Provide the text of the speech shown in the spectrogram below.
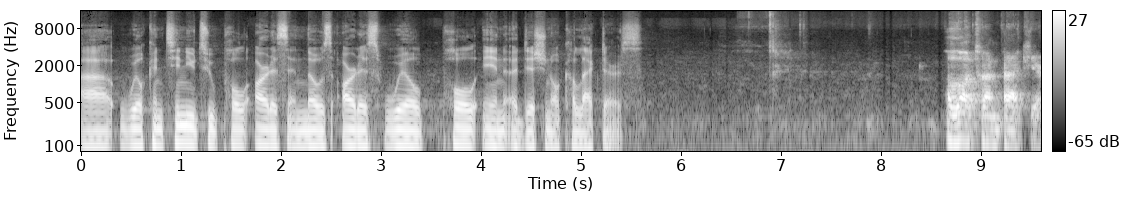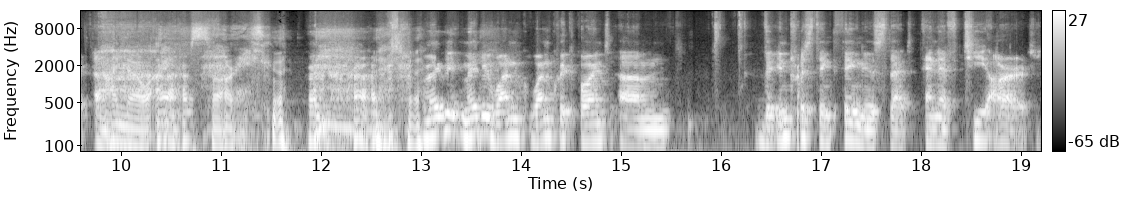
uh, will continue to pull artists and those artists will pull in additional collectors? A lot to unpack here. I know. I'm sorry. maybe maybe one one quick point. Um, the interesting thing is that NFT art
